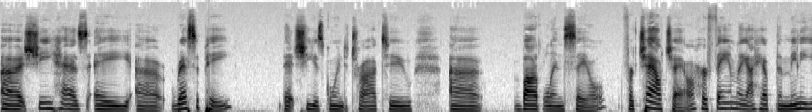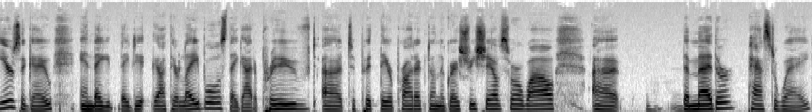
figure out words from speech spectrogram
Uh, she has a uh, recipe that she is going to try to uh, bottle and sell for Chow Chow. Her family, I helped them many years ago, and they they did, got their labels. They got approved uh, to put their product on the grocery shelves for a while. Uh, the mother passed away.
